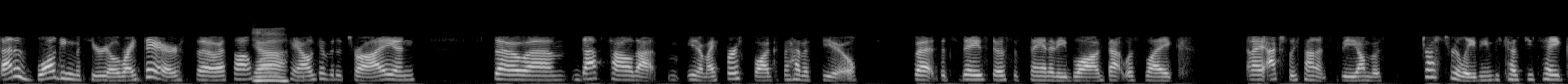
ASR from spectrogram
that is blogging material right there. So I thought, Yeah. well, okay, I'll give it a try. And so, um, that's how that, you know, my first blog, cause I have a few, but the Today's Dose of Sanity blog, that was like, and I actually found it to be almost stress relieving because you take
